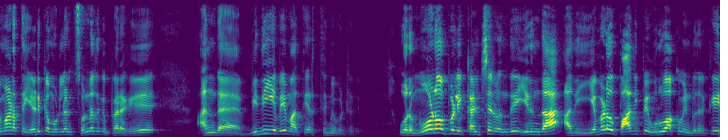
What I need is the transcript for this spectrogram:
விமானத்தை எடுக்க முடியலன்னு சொன்னதுக்கு பிறகு அந்த விதியவே மத்திய அரசு திரும்பி விட்டுருக்கு. ஒரு மோனோபொலி கல்ச்சர் வந்து இருந்தால் அது எவ்வளவு பாதிப்பை உருவாக்கும் என்பதற்கு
